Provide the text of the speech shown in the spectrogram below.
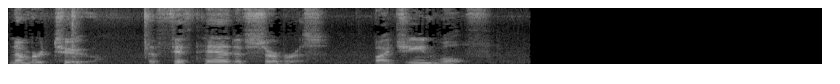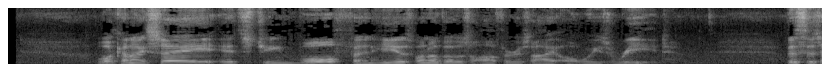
Number two, The Fifth Head of Cerberus by Gene Wolfe. What can I say? It's Gene Wolfe, and he is one of those authors I always read. This is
